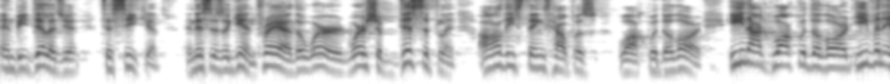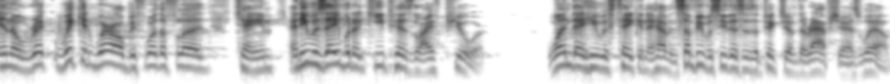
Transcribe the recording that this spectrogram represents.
and be diligent to seek Him. And this is again prayer, the word, worship, discipline. All these things help us walk with the Lord. Enoch walked with the Lord even in a wicked world before the flood came, and he was able to keep his life pure. One day he was taken to heaven. Some people see this as a picture of the rapture as well.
